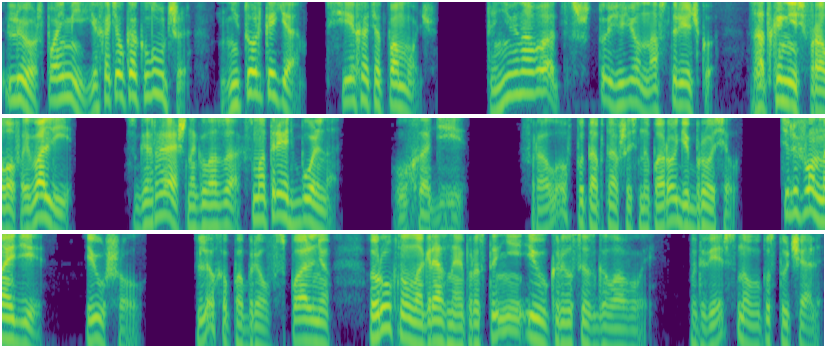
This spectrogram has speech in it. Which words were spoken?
«Лёш, пойми, я хотел как лучше. Не только я, все хотят помочь. Ты не виноват, что ее навстречку. Заткнись, Фролов, и вали. Сгораешь на глазах, смотреть больно». «Уходи». Фролов, потоптавшись на пороге, бросил. «Телефон найди». И ушел. Леха побрел в спальню, рухнул на грязные простыни и укрылся с головой. В дверь снова постучали.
